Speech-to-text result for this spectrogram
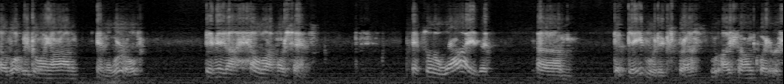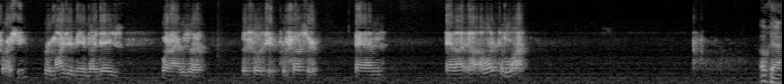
of what was going on in the world, they made a hell of a lot more sense. And so the why that um, that Dave would express, I found quite refreshing. Reminded me of my days when I was a associate professor, and and I, I liked it a lot. Okay.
